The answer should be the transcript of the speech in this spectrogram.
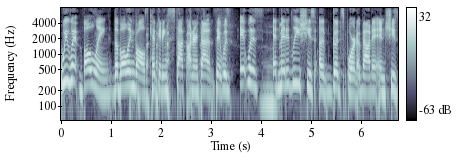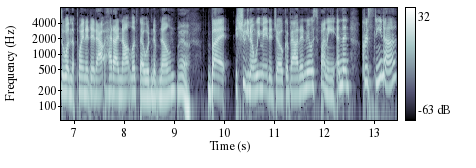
We went bowling. The bowling balls kept getting stuck on her thumbs. It was it was admittedly she's a good sport about it and she's the one that pointed it out. Had I not looked, I wouldn't have known. Yeah, But she, you know, we made a joke about it and it was funny. And then Christina,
